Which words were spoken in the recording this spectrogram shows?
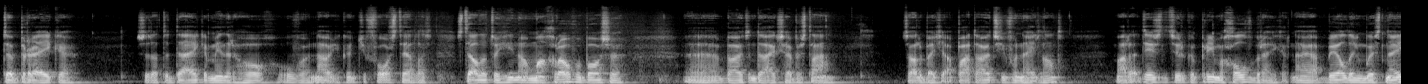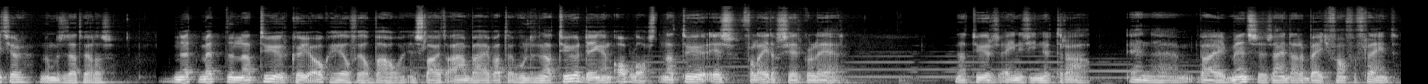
te breken. zodat de dijken minder hoog hoeven. Nou, je kunt je voorstellen, stel dat we hier nou mangrovenbossen uh, buitendijks hebben staan. Het zou er een beetje apart uitzien voor Nederland. Maar het is natuurlijk een prima golfbreker. Nou ja, building with nature noemen ze dat wel eens. Net met de natuur kun je ook heel veel bouwen en sluit aan bij wat, hoe de natuur dingen oplost. Natuur is volledig circulair. Natuur is energie-neutraal. En uh, wij mensen zijn daar een beetje van vervreemd.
